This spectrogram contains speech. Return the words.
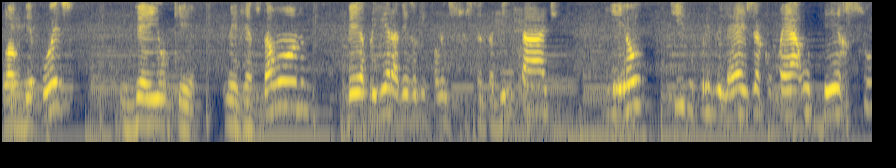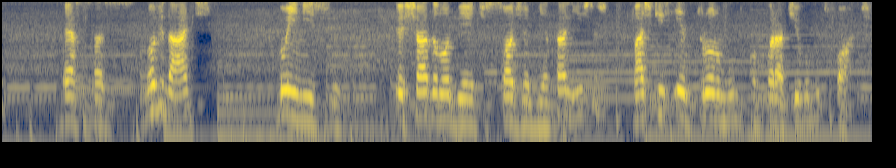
Logo depois veio o que? O evento da ONU, veio a primeira vez alguém falando de sustentabilidade, e eu tive o privilégio de acompanhar o berço dessas novidades no início fechada no ambiente só de ambientalistas, mas que entrou no mundo corporativo muito forte.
